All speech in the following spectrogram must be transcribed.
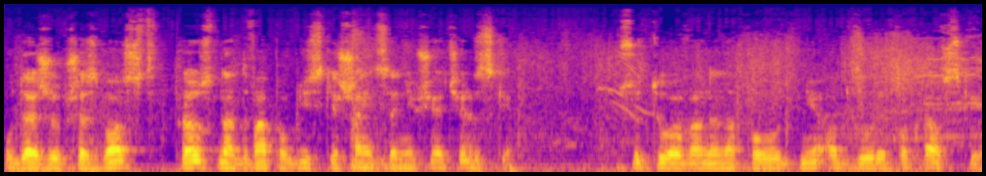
uderzył przez most wprost na dwa pobliskie szańce nieprzyjacielskie, usytuowane na południe od góry Pokrowskiej.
